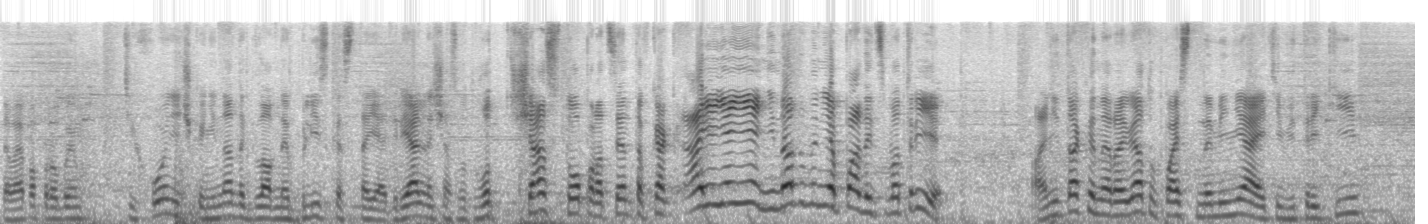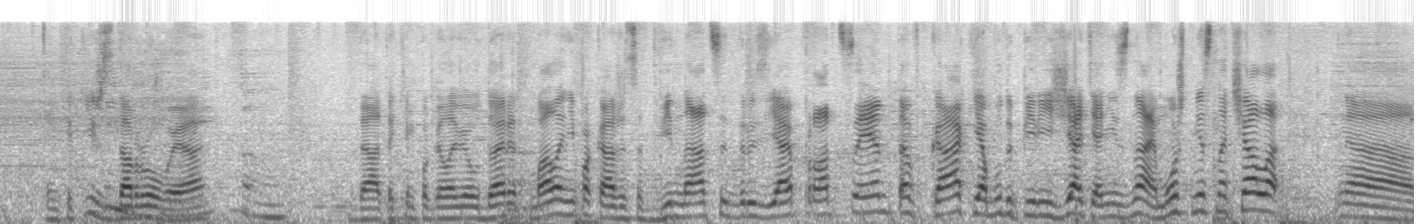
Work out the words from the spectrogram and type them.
Давай попробуем тихонечко, не надо, главное, близко стоять. Реально сейчас, вот, вот сейчас сто процентов как... Ай-яй-яй, не надо на меня падать, смотри! Они так и норовят упасть на меня, эти ветряки. Они такие же здоровые, а. Да, таким по голове ударит. Мало не покажется. 12, друзья, процентов. Как я буду переезжать, я не знаю. Может мне сначала э,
